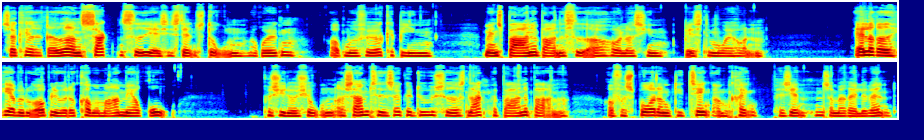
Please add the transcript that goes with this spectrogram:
Så kan redderen sagtens sidde i assistentstolen med ryggen op mod førerkabinen, mens barnebarnet sidder og holder sin bedstemor i hånden. Allerede her vil du opleve, at der kommer meget mere ro på situationen, og samtidig så kan du sidde og snakke med barnebarnet og få spurgt om de ting omkring patienten, som er relevant.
